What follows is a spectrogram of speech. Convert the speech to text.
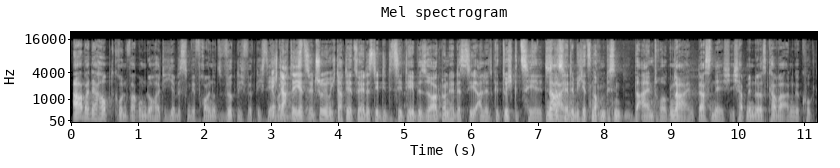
Aber der Hauptgrund, warum du heute hier bist, und wir freuen uns wirklich, wirklich sehr. Ich dachte jetzt, Entschuldigung, ich dachte jetzt, du hättest dir die CD besorgt und hättest sie alle ge- durchgezählt. Nein. Das hätte mich jetzt noch ein bisschen beeindruckt. Nein, das nicht. Ich habe mir nur das Cover angeguckt.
